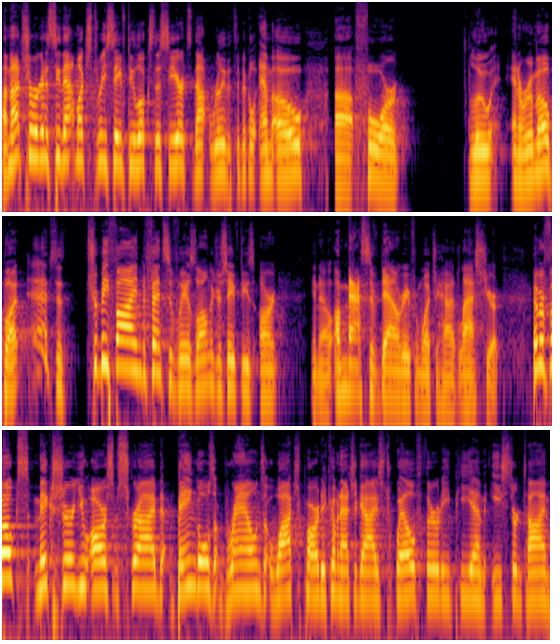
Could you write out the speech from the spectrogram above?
I'm not sure we're going to see that much three safety looks this year. It's not really the typical MO uh, for Lou Anarumo, but eh, it should be fine defensively as long as your safeties aren't, you know, a massive downgrade from what you had last year. Remember, folks, make sure you are subscribed. Bengals Browns watch party coming at you guys 12:30 p.m. Eastern Time,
